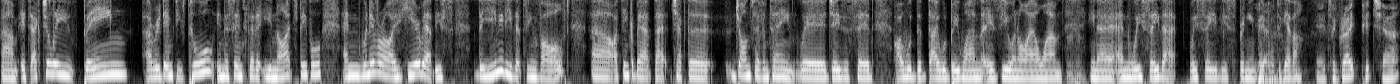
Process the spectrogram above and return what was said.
Um, it's actually being a redemptive tool in the sense that it unites people. And whenever I hear about this, the unity that's involved, uh, I think about that chapter, John 17, where Jesus said, I would that they would be one as you and I are one, you know, and we see that. We see this bringing people Yeah. together. Yeah, it's a great picture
